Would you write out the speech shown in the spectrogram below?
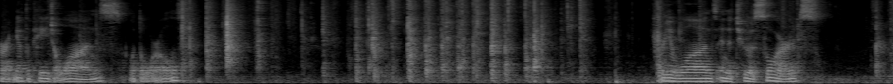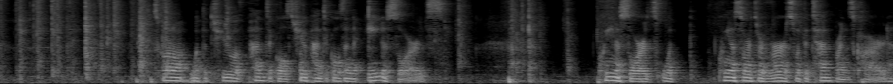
right, you have the page of wands with the world. Three of wands and the two of swords. What's going on with the two of pentacles? Two of pentacles and the eight of swords. Queen of Swords with Queen of Swords reversed with the Temperance card.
